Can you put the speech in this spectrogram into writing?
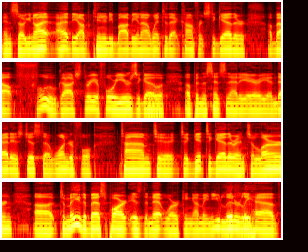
And so, you know, I, I had the opportunity. Bobby and I went to that conference together about, oh gosh, three or four years ago up in the Cincinnati area, and that is just a wonderful time to to get together and to learn. Uh, to me, the best part is the networking. I mean, you literally have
